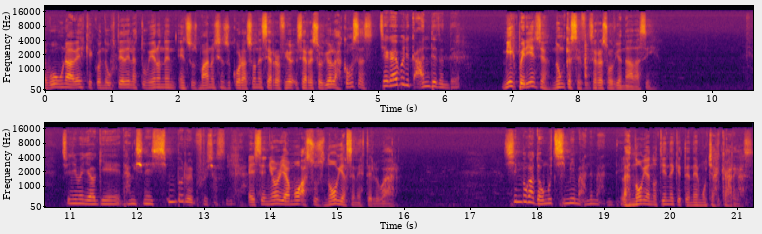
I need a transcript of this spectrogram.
hubo una vez que cuando ustedes las tuvieron en, en sus manos y en sus corazones se, refió- se resolvió las cosas. 제가 해보니까 안 되던데요. Mi experiencia nunca se, se resolvió nada así. 주님은 여기에 당신의 신부를 부르셨습니다. El Señor llamó a sus novias en este lugar. 신부가 너무 짐이 많으면 안 돼. Las novias no tienen que tener muchas cargas.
